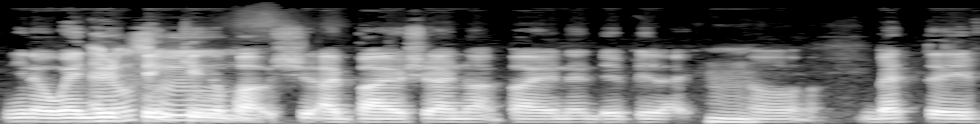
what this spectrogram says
you know when you're thinking about should i buy or should i not buy and then they'll be like Hmm. oh better if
